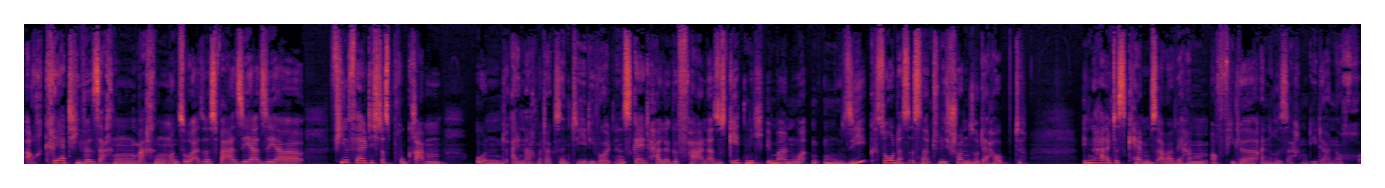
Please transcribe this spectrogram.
auch kreative Sachen machen und so. Also es war sehr, sehr vielfältig das Programm und einen Nachmittag sind die, die wollten in eine Skatehalle gefahren. Also es geht nicht immer nur um Musik, so. Das ist natürlich schon so der Hauptinhalt des Camps, aber wir haben auch viele andere Sachen, die da noch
